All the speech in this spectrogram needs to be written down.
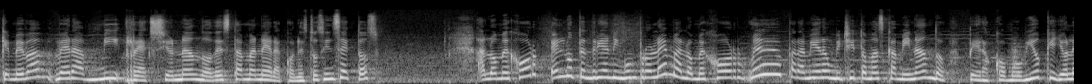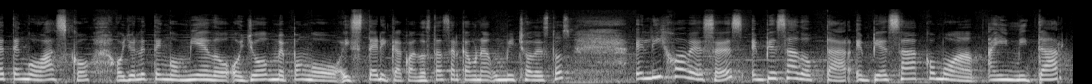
que me va a ver a mí reaccionando de esta manera con estos insectos, a lo mejor él no tendría ningún problema, a lo mejor eh, para mí era un bichito más caminando, pero como vio que yo le tengo asco o yo le tengo miedo o yo me pongo histérica cuando está cerca un bicho de estos, el hijo a veces empieza a adoptar, empieza como a imitar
